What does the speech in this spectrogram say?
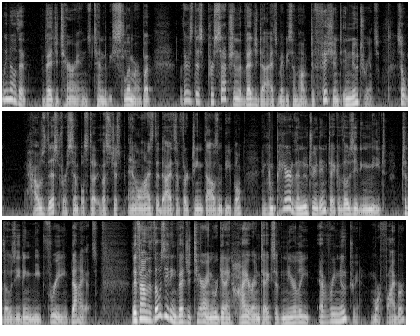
We know that vegetarians tend to be slimmer, but there's this perception that veg diets may be somehow deficient in nutrients. So how's this for a simple study? Let's just analyze the diets of 13,000 people, and compare the nutrient intake of those eating meat to those eating meat-free diets. They found that those eating vegetarian were getting higher intakes of nearly every nutrient, more fiber,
